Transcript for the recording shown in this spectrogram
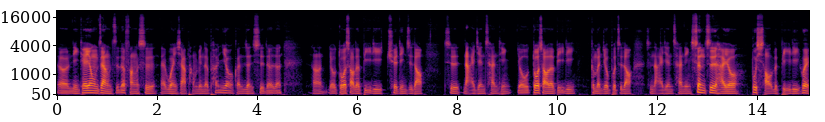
呃，你可以用这样子的方式来问一下旁边的朋友跟认识的人，啊，有多少的比例确定知道是哪一间餐厅？有多少的比例根本就不知道是哪一间餐厅，甚至还有。不少的比例会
